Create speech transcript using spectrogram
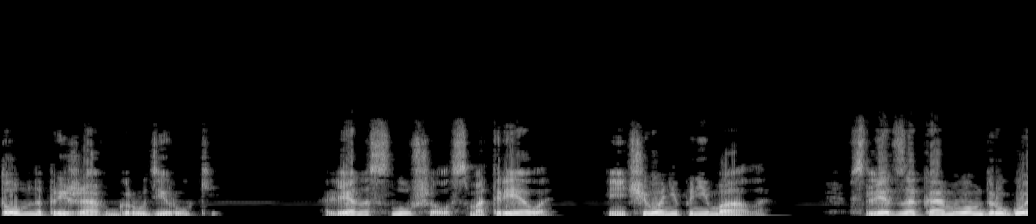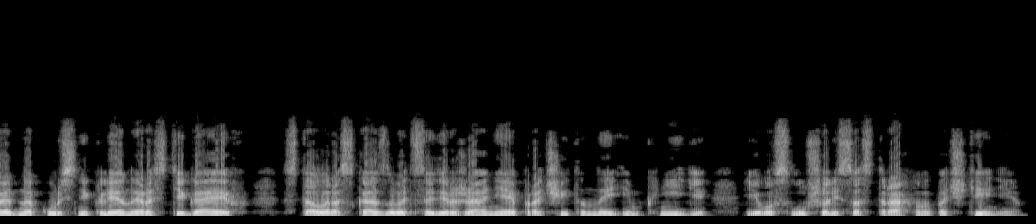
томно прижав к груди руки. Лена слушала, смотрела и ничего не понимала. Вслед за Камовым другой однокурсник Лены Растегаев стал рассказывать содержание прочитанной им книги, его слушали со страхом и почтением.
